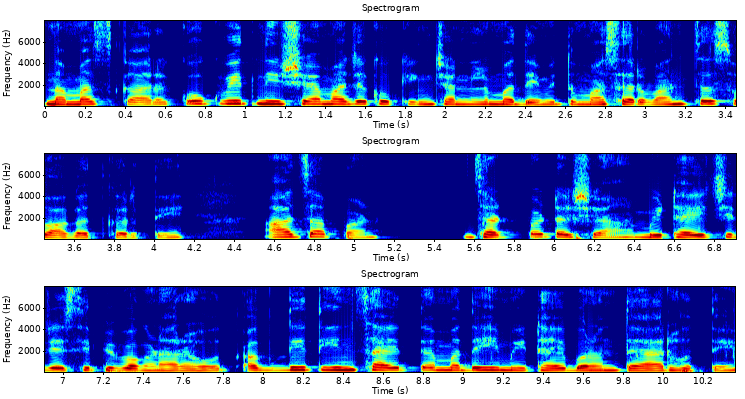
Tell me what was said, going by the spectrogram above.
नमस्कार. कुक विथ निशा माझ्या कुकिंग चॅनलमध्ये मी तुम्हा सर्वांचं स्वागत करते. आज आपण झटपट अशा मिठाईची रेसिपी बघणार आहोत. अगदी तीन साहित्यामध्ये ही मिठाई बनवून तयार होते.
